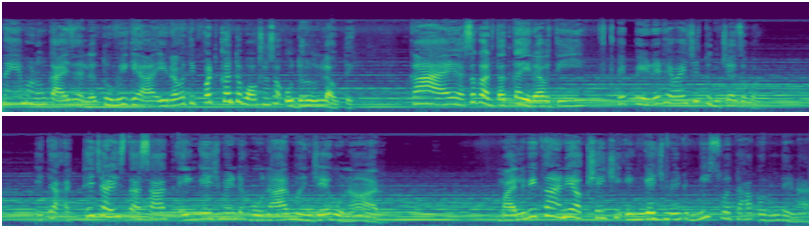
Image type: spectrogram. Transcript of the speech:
नाहीये म्हणून काय झालं? तुम्ही घ्या. इरावती पटकन तो बॉक्स असा उधळून लावते. काय? असं करतात का इरावती? हे पेढे ठेवायचे तुमच्याजवळ येत्या अठ्ठेचाळीस तासात एंगेजमेंट होणार म्हणजे होणार. मालविका आणि अक्षयची एंगेजमेंट मी स्वतः करून देणार.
